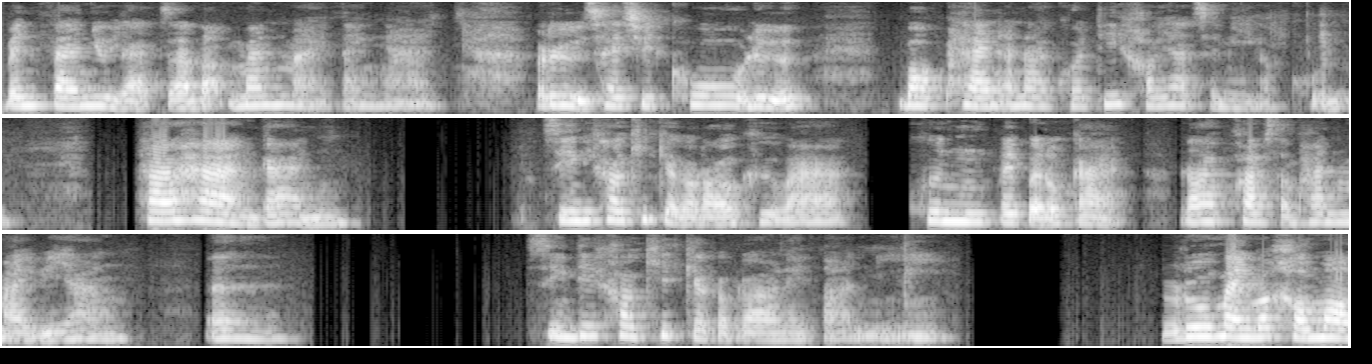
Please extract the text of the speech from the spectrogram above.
เป็นแฟนอยู่อยากจะแบบมั่นหมายแต่งงาน หรือใช้ชีวิตคู่หรือบอกแพลนอนาคตที่เขาอยากจะมีกับคุณ ถ้าห่างกัน สิ่งที่เขาคิดเกี่ยวกับเราคือว่า คุณไปเปิดโอกาสรับความสัมพันธ์ใหม่หรือยัง เออ สิ่งที่เขาคิดเกี่ยวกับเราในตอนนี้ รู้ไหมว่าเขามอง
